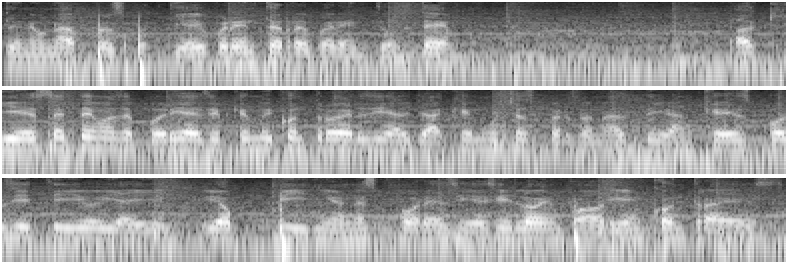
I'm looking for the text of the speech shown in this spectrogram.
tener una perspectiva diferente referente a un tema. Aquí este tema se podría decir que es muy controversial ya que muchas personas dirán que es positivo y hay opiniones por así decirlo en favor y en contra de esto.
